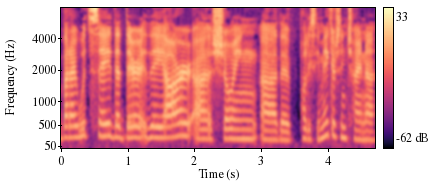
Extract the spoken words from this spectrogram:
But I would say that they they are uh, showing uh, the policymakers in China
